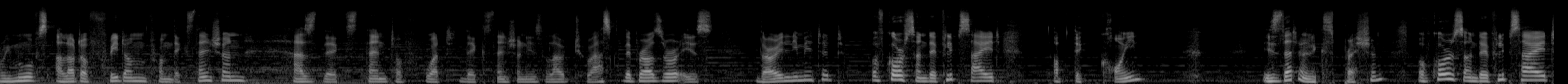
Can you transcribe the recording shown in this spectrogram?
removes a lot of freedom from the extension as the extent of what the extension is allowed to ask the browser is very limited. Of course on the flip side of the coin is that an expression? Of course, on the flip side,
